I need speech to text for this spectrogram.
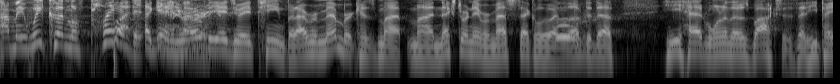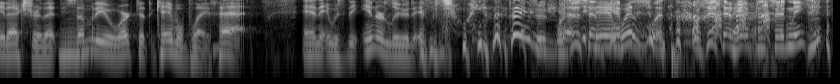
I mean, we couldn't have planned it. Again, you were over the age of 18, but I remember because my, my next door neighbor, Matt Steckel, who I love to death, he had one of those boxes that he paid extra that Mm-hmm. somebody who worked at the cable place had. And it was the interlude in between the things with Was this in Hampton? Was this in Hampton, Sydney?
